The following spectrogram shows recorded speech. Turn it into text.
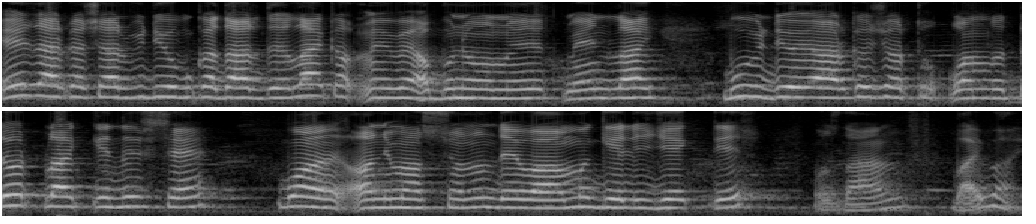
Evet arkadaşlar video bu kadardı. Like atmayı ve abone olmayı unutmayın. Like bu videoya arkadaşlar toplamda 4 like gelirse bu animasyonun devamı gelecektir. O zaman bay bay.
